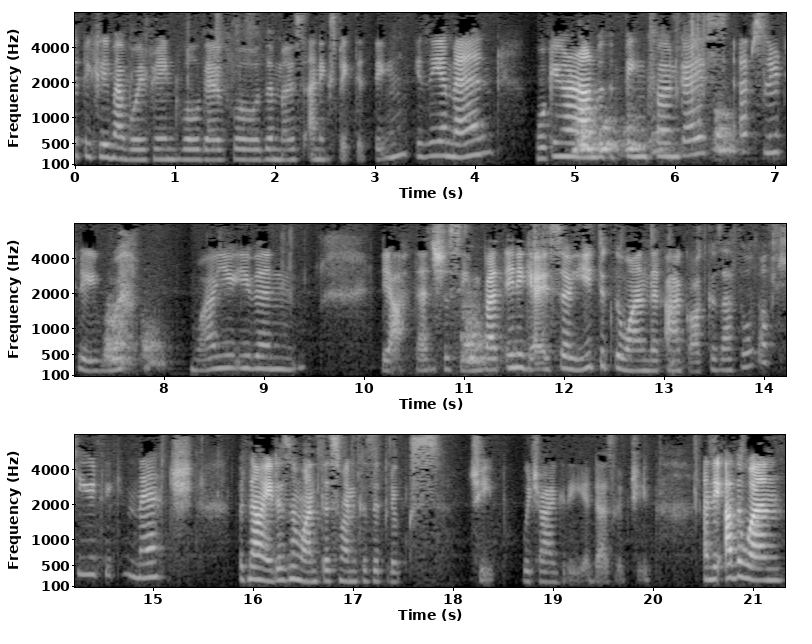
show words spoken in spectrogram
Typically my boyfriend will go for the most unexpected thing. Is he a man walking around with a pink phone case? Absolutely. Why are you even... Yeah, that's just him. But anyway, so he took the one that I got because I thought, oh cute, we can match. But now he doesn't want this one because it looks cheap, which I agree, it does look cheap and the other one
